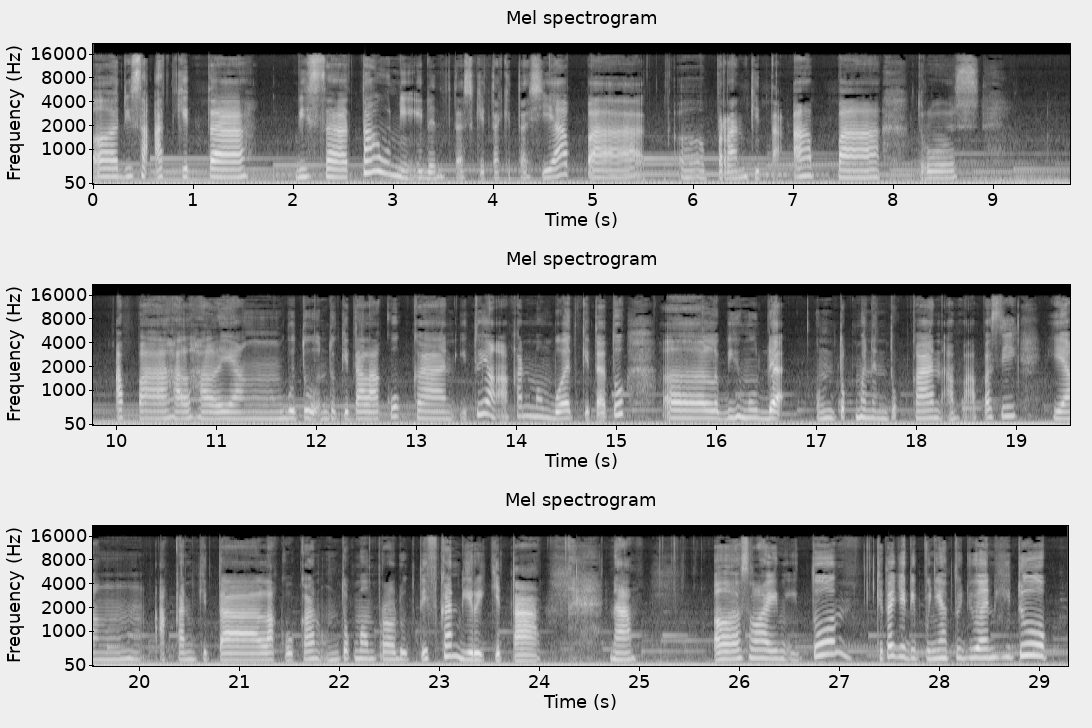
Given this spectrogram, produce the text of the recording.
uh, di saat kita bisa tahu nih identitas kita kita siapa uh, peran kita apa terus apa hal-hal yang butuh untuk kita lakukan itu yang akan membuat kita tuh uh, lebih mudah untuk menentukan apa-apa sih yang akan kita lakukan untuk memproduktifkan diri kita. Nah, uh, selain itu kita jadi punya tujuan hidup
